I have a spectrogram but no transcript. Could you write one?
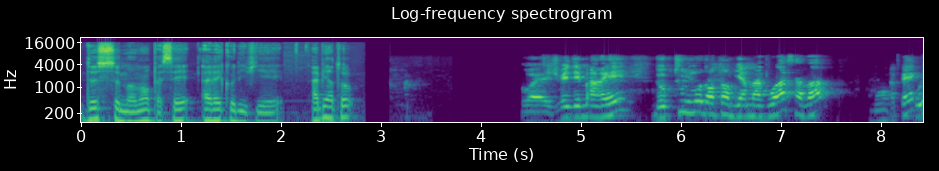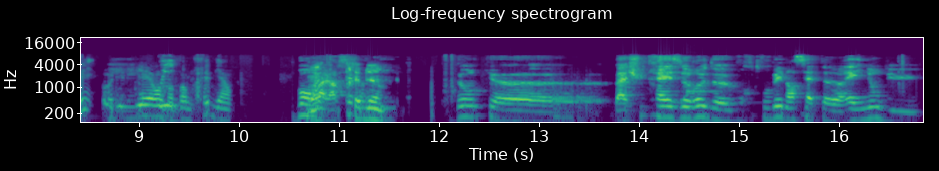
de ce moment passé avec Olivier. À bientôt. Ouais, je vais démarrer. Donc tout le monde entend bien ma voix, ça va? Impec? Oui, Olivier, on t'entend très bien. Bon, Ouais, alors c'est très bien. Donc, euh, bah, je suis très heureux de vous retrouver dans cette euh, réunion du,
